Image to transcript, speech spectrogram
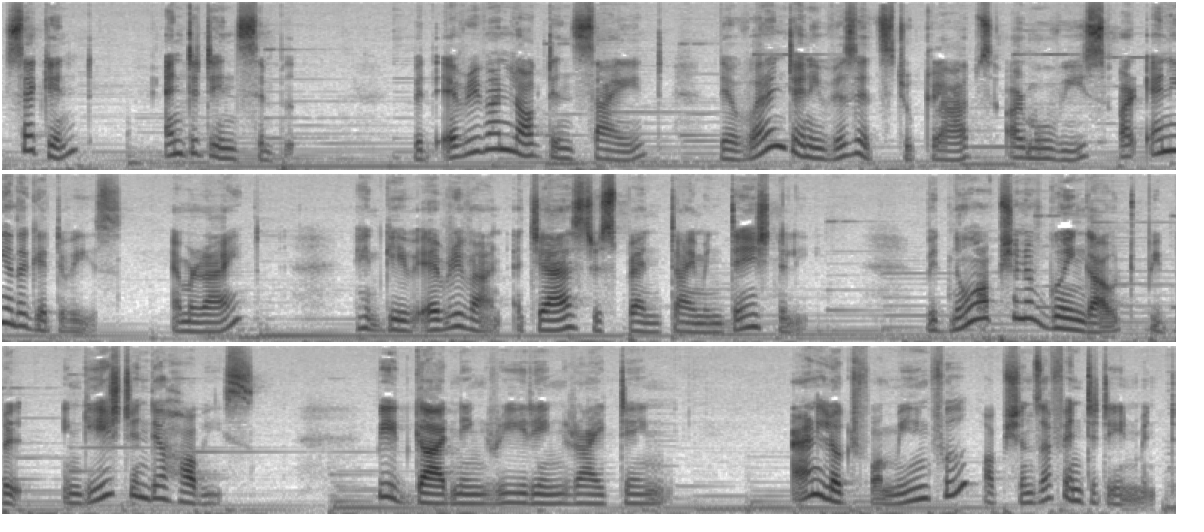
Second, entertain simple. With everyone locked inside, there weren't any visits to clubs or movies or any other getaways. Am I right? It gave everyone a chance to spend time intentionally. With no option of going out, people engaged in their hobbies be it gardening, reading, writing, and looked for meaningful options of entertainment.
